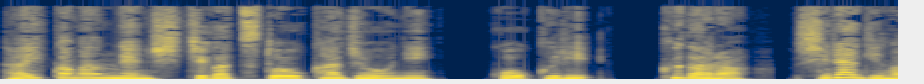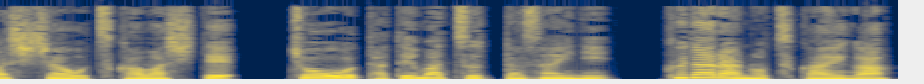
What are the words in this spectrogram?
大化元年7月10日上に、高栗、百済、白木が死者を使わして、蝶を立て祀った際に、百済の使いが、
